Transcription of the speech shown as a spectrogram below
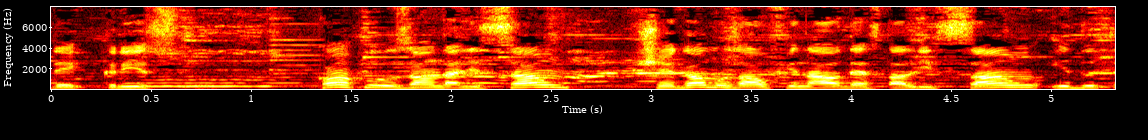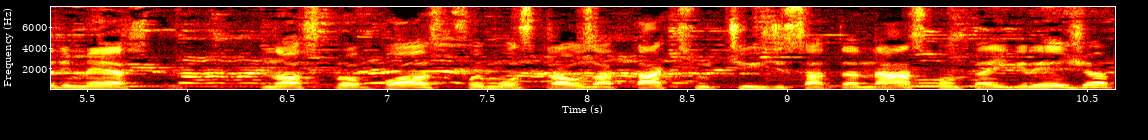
de Cristo. Conclusão da lição: chegamos ao final desta lição e do trimestre. Nosso propósito foi mostrar os ataques sutis de Satanás contra a igreja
